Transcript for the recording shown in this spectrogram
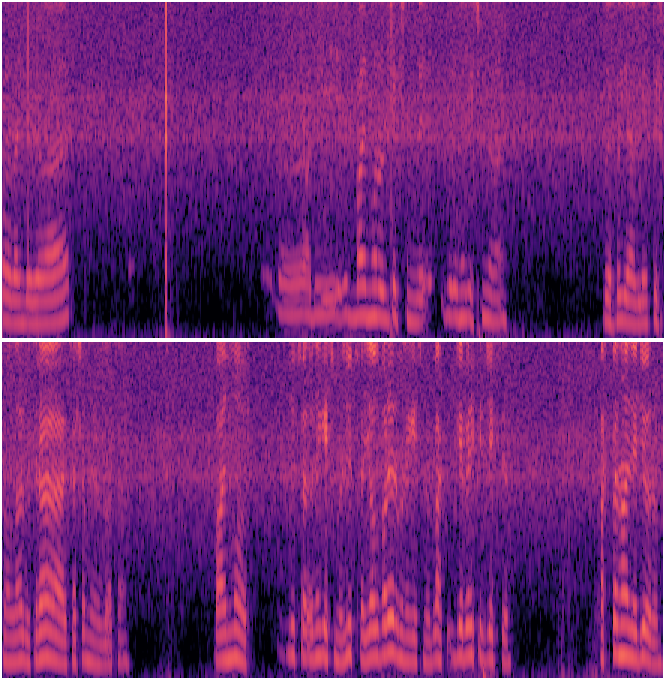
Oradan geliyorlar. Hadi Bay Mor ölecek şimdi. Dur öne geçeyim de ben. Zırhı geldi. Düşmanlar bitir. Ha kaçamıyor zaten. Bay Mor. Lütfen öne geçme. Lütfen. Yalvarıyorum öne geçme. Bak geberip gideceksin. Bak ben hallediyorum.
